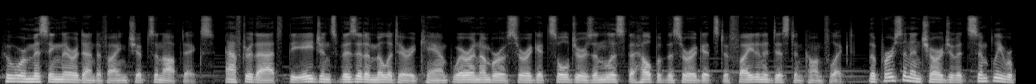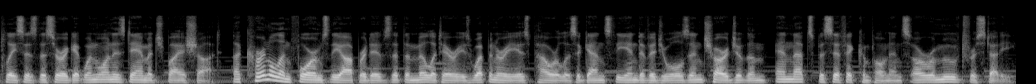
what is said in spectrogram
who were missing their identifying chips and optics. After that, the agents visit a military camp where a number of surrogate soldiers enlist the help of the surrogates to fight in a distant conflict. The person in charge of it simply replaces the surrogate when one is damaged by a shot. A colonel informs the operatives that the military's weaponry is powerless against the individuals in charge of them and that specific components are removed for study.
